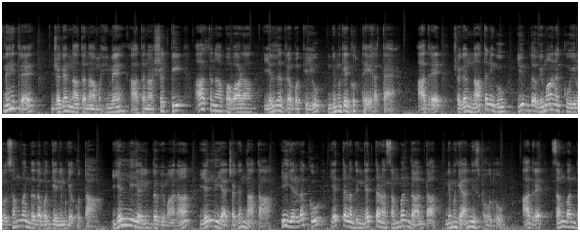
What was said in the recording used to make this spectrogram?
ಸ್ನೇಹಿತರೆ, ಜಗನ್ನಾಥನ ಮಹಿಮೆ, ಆತನ ಶಕ್ತಿ, ಆತನ ಪವಾಡ ಎಲ್ಲದರ ಬಗ್ಗೆಯೂ ನಿಮಗೆ ಗೊತ್ತೇ ಇರತ್ತೆ. ಆದರೆ ಜಗನ್ನಾಥನಿಗೂ ಯುದ್ಧ ವಿಮಾನಕ್ಕೂ ಇರೋ ಸಂಬಂಧದ ಬಗ್ಗೆ ನಿಮಗೆ ಗೊತ್ತಾ? ಎಲ್ಲಿಯ ಯುದ್ಧ ವಿಮಾನ, ಎಲ್ಲಿಯ ಜಗನ್ನಾಥ? ಈ ಎರಡಕ್ಕೂ ಎತ್ತಣದಿಂದೆತ್ತಣ ಸಂಬಂಧ ಅಂತ ನಿಮಗೆ ಅನ್ನಿಸಬಹುದು. ಆದರೆ ಸಂಬಂಧ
